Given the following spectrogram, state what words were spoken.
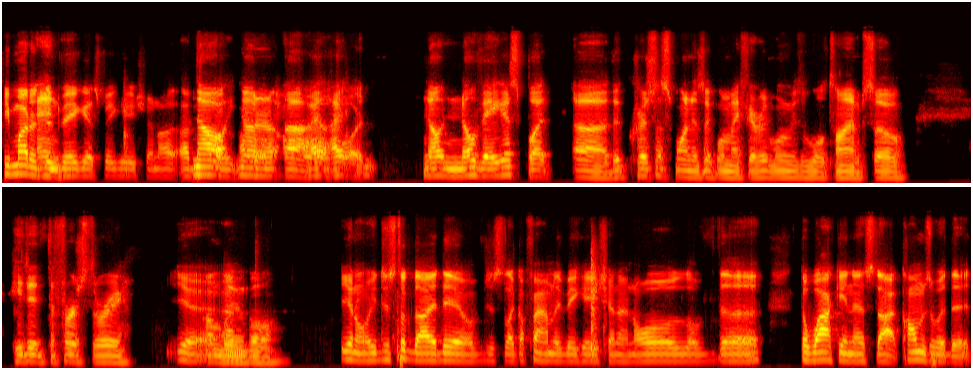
he might have done Vegas vacation. I, I, no, I, no, no, no, uh, I, no, no Vegas, but uh, the Christmas one is like one of my favorite movies of all time. So he did the first three. Yeah, unbelievable. And, you know, he just took the idea of just like a family vacation and all of the the wackiness that comes with it.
